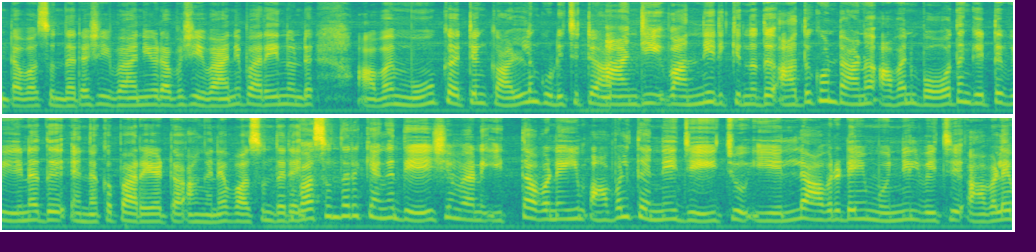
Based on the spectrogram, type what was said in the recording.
കേട്ടോ വസുന്ധര ശിവാനിയോട്. അപ്പോൾ ശിവാനി പറയുന്നുണ്ട് അവൻ മൂക്കറ്റും കള്ളും കുടിച്ചിട്ട് ആന്റി വന്നിരിക്കുന്നത്. അതുകൊണ്ടാണ് അവൻ ബോധം കെട്ട് വീണത് എന്നൊക്കെ പറയട്ടോ. അങ്ങനെ വസുന്ധര വസുന്ധരയ്ക്ക് അങ്ങ് ദേഷ്യം വേണം. ഇത്തവണയും അവൾ തന്നെ ജയിച്ചു. എല്ലാവരുടെയും മുന്നിൽ വെച്ച് അവളെ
